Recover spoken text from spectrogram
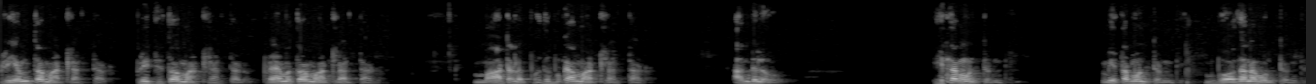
ప్రియంతో మాట్లాడతాడు ప్రీతితో మాట్లాడతాడు ప్రేమతో మాట్లాడతాడు మాటలు పొదుపుగా మాట్లాడతాడు అందులో హితం ఉంటుంది మితం ఉంటుంది బోధన ఉంటుంది.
